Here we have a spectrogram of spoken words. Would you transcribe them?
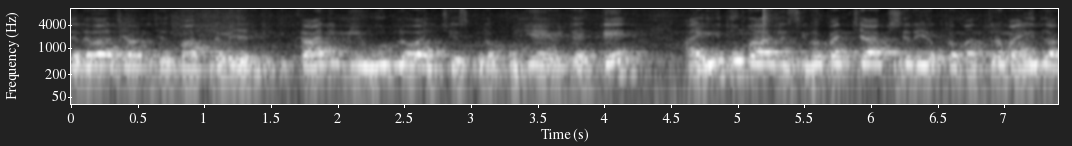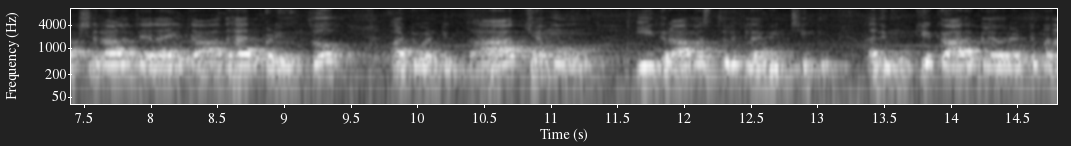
తెల్లవారుజామున మాత్రమే జరిగింది. కానీ మీ ఊర్లో వాళ్ళు చేసుకున్న పుణ్యం ఏమిటంటే ఐదు మార్లు శివ పంచాక్షరి యొక్క మంత్రం ఐదు అక్షరాలతో ఎలా అయితే ఆధారపడి ఉందో అటువంటి భాగ్యము ఈ గ్రామస్తులకు లభించింది. అది ముఖ్య కారకులు ఎవరంటే మన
